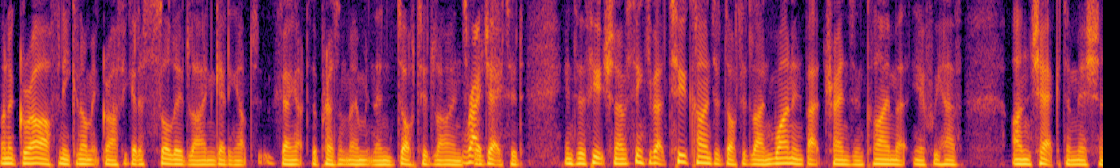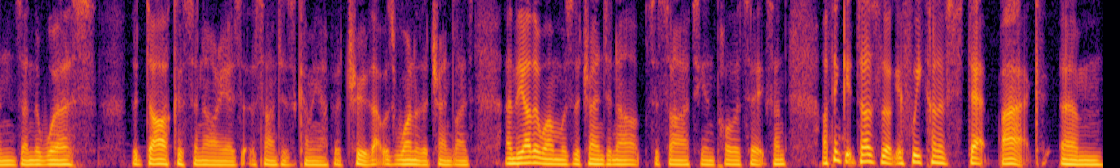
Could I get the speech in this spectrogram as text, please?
on a graph, an economic graph, you get a solid line getting up, to, going up to the present moment, and then dotted lines Right. projected into the future. And I was thinking about two kinds of dotted line. One about trends in climate. You know, if we have unchecked emissions and the worse, the darker scenarios that the scientists are coming up are true. That was one of the trend lines. And the other one was the trend in our society and politics. And I think it does look, if we kind of step back, um,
